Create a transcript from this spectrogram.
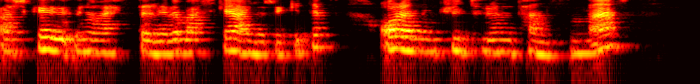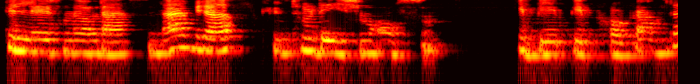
başka üniversitelere, başka yerlere gidip oranın kültürünü tanısınlar, dillerini öğrensinler, biraz kültür değişimi olsun gibi bir programdı.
